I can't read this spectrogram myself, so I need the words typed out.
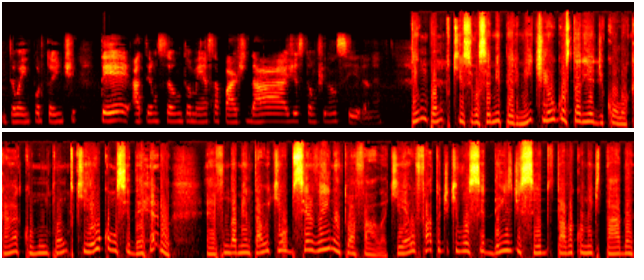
Então, é importante ter atenção também essa parte da gestão financeira, né? Tem um ponto que, se você me permite, eu gostaria de colocar como um ponto que eu considero é, fundamental e que eu observei na tua fala, que é o fato de que você desde cedo estava conectada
